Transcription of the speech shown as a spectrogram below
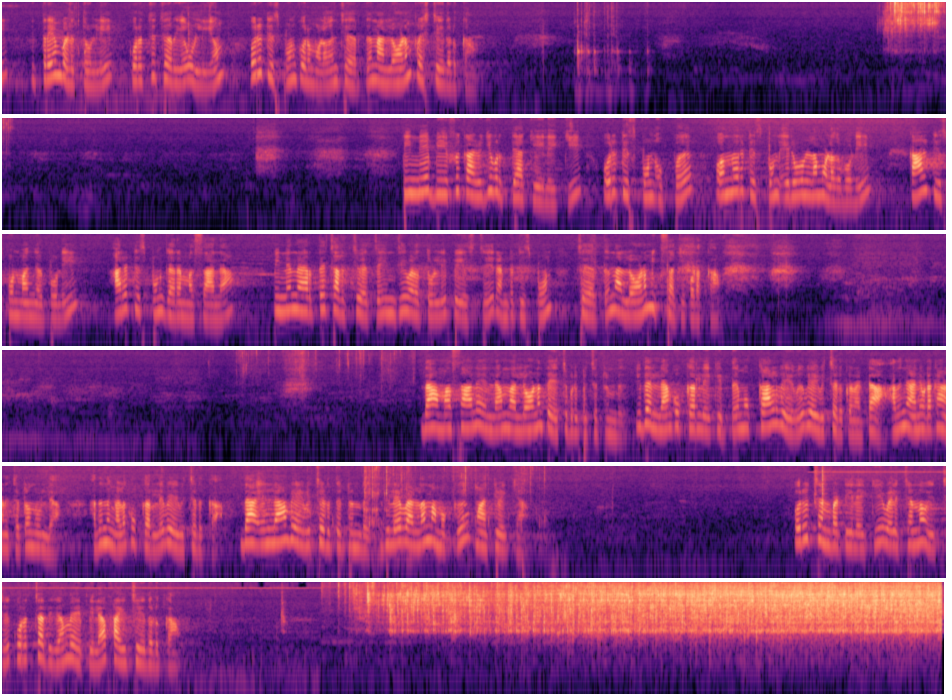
ഇത്രയും വെളുത്തുള്ളി കുറച്ച് ചെറിയ ഉള്ളിയും ഒരു ടീസ്പൂൺ കുരുമുളകും ചേർത്ത് നല്ലോണം ക്രഷ് ചെയ്തെടുക്കാം. പിന്നെ ബീഫ് കഴുകി വൃത്തിയാക്കിയതിലേക്ക് ഒരു ടീസ്പൂൺ ഉപ്പ് ഒന്നര ടീസ്പൂൺ എരിവുള്ള മുളക് പൊടി കാൽ ടീസ്പൂൺ മഞ്ഞൾപ്പൊടി അര ടീസ്പൂൺ ഗരം മസാല പിന്നെ നേരത്തെ ചതച്ച് വെച്ച ഇഞ്ചി വെളുത്തുള്ളി പേസ്റ്റ് രണ്ട് ടീസ്പൂൺ ചേർത്ത് നല്ലോണം മിക്സാക്കി കൊടുക്കാം. ദാ മസാല എല്ലാം നല്ലോണം തേച്ച് പിടിപ്പിച്ചിട്ടുണ്ട്. ഇതെല്ലാം കുക്കറിലേക്ക് ഇട്ട് മുക്കാൽ വേവ് വേവിച്ചെടുക്കണം കേട്ടോ അത് ഞാനിവിടെ കാണിച്ചിട്ടൊന്നുമില്ല. അത് നിങ്ങൾ കുക്കറിൽ വേവിച്ചെടുക്കുക. ദാ എല്ലാം വേവിച്ചെടുത്തിട്ടുണ്ട്. ഇതിലെ വെള്ളം നമുക്ക് മാറ്റി വയ്ക്കാം ഒരു ചെമ്പട്ടിയിലേക്ക് വെളിച്ചെണ്ണ ഒഴിച്ച് കുറച്ചധികം വേപ്പില ഫ്രൈ ചെയ്തെടുക്കാം.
